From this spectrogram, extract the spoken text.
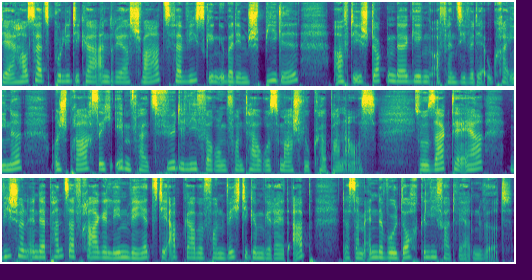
Der Haushaltspolitiker Andreas Schwarz verwies gegenüber dem Spiegel auf die stockende Gegenoffensive der Ukraine und sprach sich ebenfalls für die Lieferung von Taurus Marschflugkörpern aus. So sagte er, wie schon in der Panzerfrage lehnen wir jetzt die Abgabe von wichtigem Gerät ab, das am Ende wohl doch geliefert werden wird.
